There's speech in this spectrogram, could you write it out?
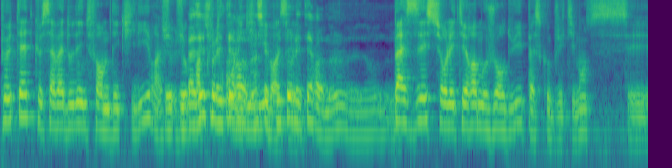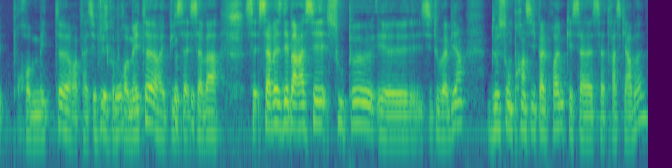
peut-être que ça va donner une forme d'équilibre. Je, je basé sur l'Ethereum, hein, c'est plutôt l'Ethereum. Basé sur l'Ethereum aujourd'hui, parce qu'objectivement, c'est prometteur, enfin c'est plus que prometteur, et puis ça, ça, va, ça, ça, va se débarrasser sous peu, euh, si tout va bien, de son principal problème qui est sa, sa trace carbone.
